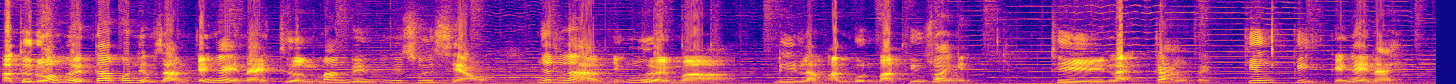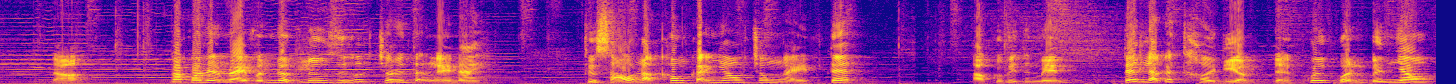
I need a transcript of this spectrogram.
À, từ đó người ta quan niệm rằng cái ngày này thường mang đến những cái xui xẻo nhất là những người mà đi làm ăn buôn bán kinh doanh ấy thì lại càng phải kiêng kỵ cái ngày này. Đó. Và quan niệm này vẫn được lưu giữ cho đến tận ngày nay. Thứ sáu là không cãi nhau trong ngày tết. À, quý vị thân mến tết là cái thời điểm để quây quần bên nhau.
